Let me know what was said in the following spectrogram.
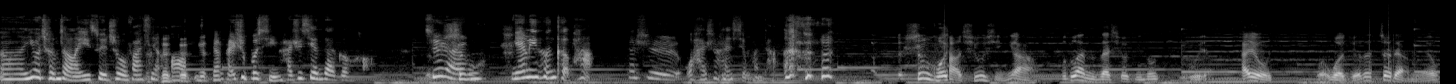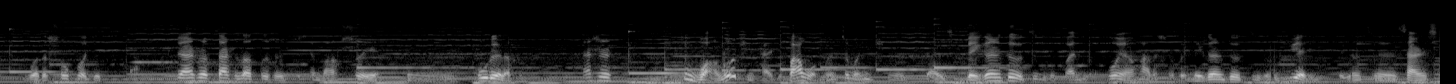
嗯，又成长了一岁之后，发现哦，以前还是不行，还是现在更好。虽然年龄很可怕，但是我还是很喜欢他。生活啊，修行呀，不断的在修行中体会呀。还有，我我觉得这两年我的收获就挺大。虽然说三十到四十之前忙事业，嗯，忽略了很多，但是就网络平台就把我们这么一群人每个人都有自己的观点，多元化的社会，每个人都有自己的阅历，每个人是三人行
